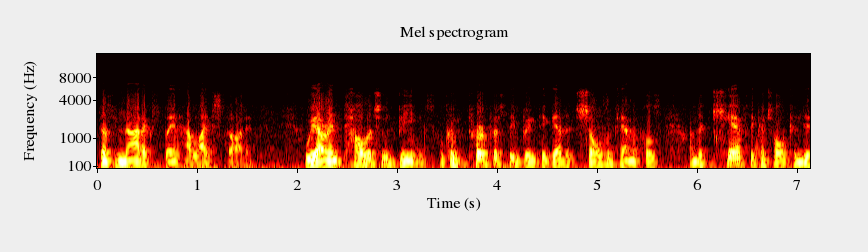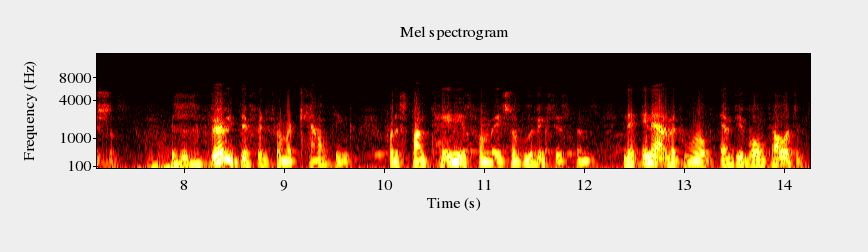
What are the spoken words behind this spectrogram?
does not explain how life started. We are intelligent beings who can purposely bring together chosen chemicals under carefully controlled conditions. This is very different from accounting for the spontaneous formation of living systems in an inanimate world empty of all intelligence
